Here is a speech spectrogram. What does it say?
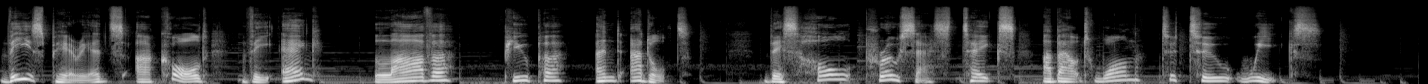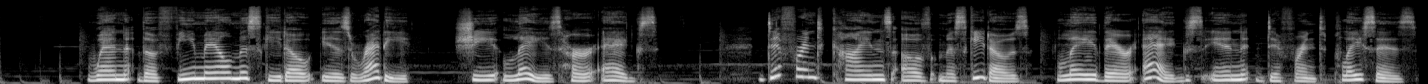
These periods are called the egg, larva, pupa, and adult. This whole process takes about one to two weeks. When the female mosquito is ready, she lays her eggs. Different kinds of mosquitoes lay their eggs in different places.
